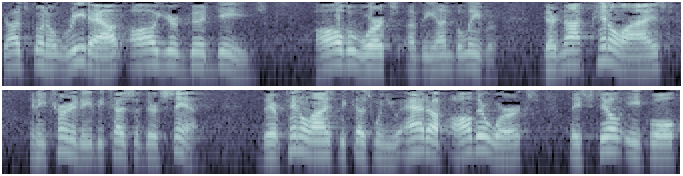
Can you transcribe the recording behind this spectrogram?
God's going to read out all your good deeds, all the works of the unbeliever. They're not penalized in eternity because of their sin. They're penalized because when you add up all their works, they still equal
